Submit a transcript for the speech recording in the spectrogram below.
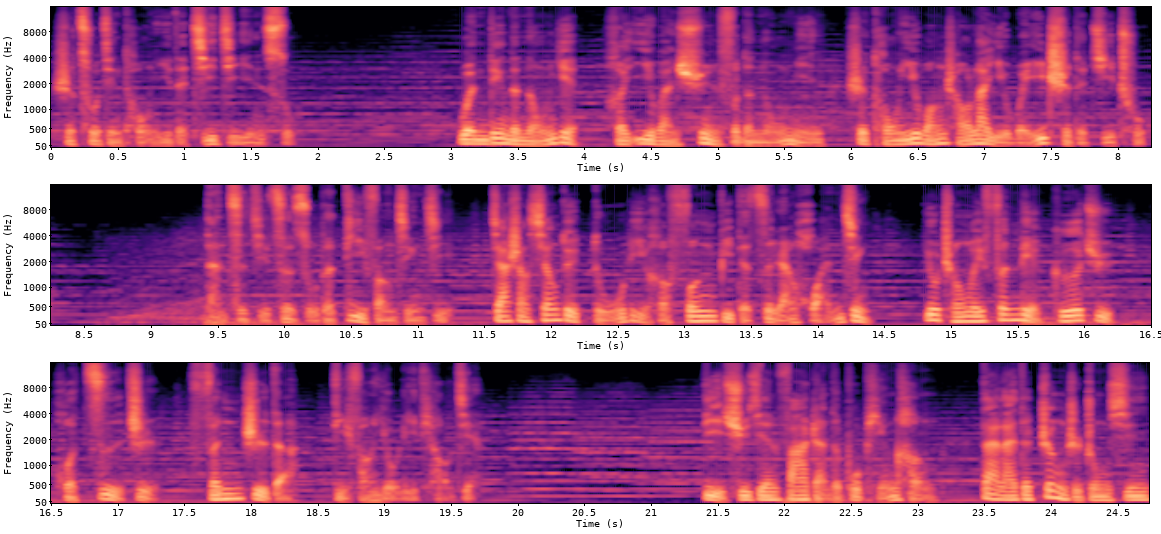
是促进统一的积极因素。稳定的农业和亿万驯服的农民是统一王朝赖以维持的基础，但自给自足的地方经济。加上相对独立和封闭的自然环境，又成为分裂割据或自治分治的地方有利条件。地区间发展的不平衡带来的政治中心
